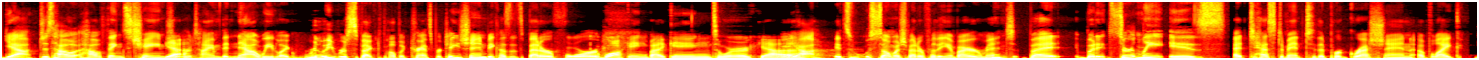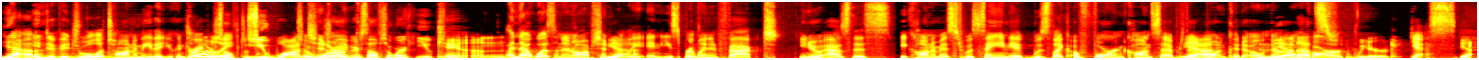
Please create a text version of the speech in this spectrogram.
yeah, just how how things change Yeah. over time that now we like really respect public transportation because it's better for walking biking to work yeah yeah, it's so much better for the environment, but but it certainly is a testament to the progression of like yeah individual autonomy that you can drive totally yourself to you want to to, drive yourself to work you can and that wasn't an option Yeah. really in East Berlin. In fact, you know, as this economist was saying, it was like a foreign concept Yeah. that one could own mm-hmm. their yeah own that's car. weird Yes. yeah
